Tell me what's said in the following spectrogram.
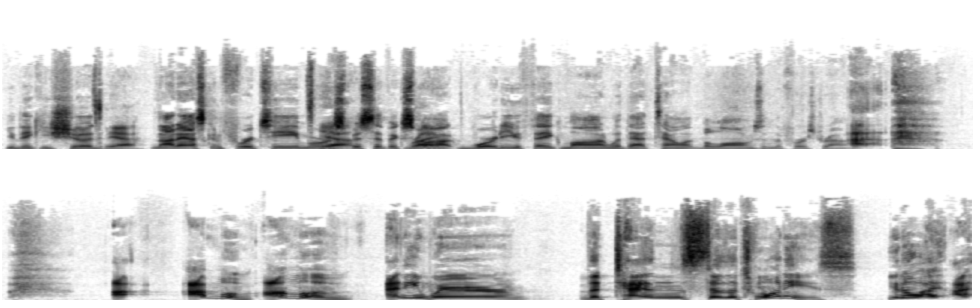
You think he should? Yeah. Not asking for a team or a Yeah, specific right. spot. Where do you think Mond with that talent, belongs in the first round? I'm a, I'm a anywhere the tens to the twenties. You know, I, I,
